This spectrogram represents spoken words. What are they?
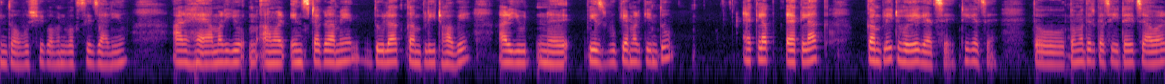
কিন্তু অবশ্যই কমেন্ট বক্সে জানিও। আর হ্যাঁ আমার ইউ আমার ইনস্টাগ্রামে দু লাখ কমপ্লিট হবে। আর ইউ ফেসবুকে আমার কিন্তু এক লাখ এক লাখ কমপ্লিট হয়ে গেছে, ঠিক আছে? তো তোমাদের কাছে এটাই চাওয়ার,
